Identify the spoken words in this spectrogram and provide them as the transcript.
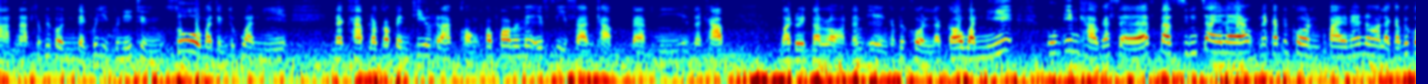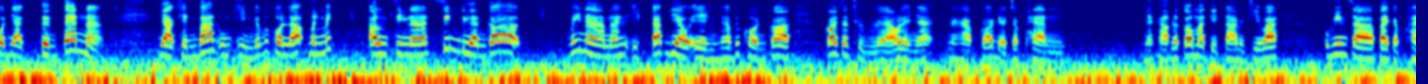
ลาดนัดครับทุกคนเด็กผู้หญิงคนนี้ถึงสู้มาถึงทุกวันนี้นะครับแล้วก็เป็นที่รักของพ่อพ่อแม่แม่ FC แฟนคลับแบบนี้นะครับมาโดยตลอดนั่นเองครับทุกคน แล้วก็วันนี้อุ้มอิมข่าวกระแสตัดสินใจแล้วนะครับทุกคนไปแน่นอนแหละครับทุกคนอยากตื่นเต้นน่ะอยากเห็นบ้านอุ้งอิงครับทุกคนแล้วมันไม่ เอาจริงๆนะ สิ้นเดือนก็ไม่นานนะ อีกแป๊บเดียวเองนะครับ ทุกคนก็ก็จะถึงแล้วอะไรเงี้ยนะครับ ก็เดี๋ยวจะแพลนนะครับ แล้วก็มาติดตามอีกทีว่าอุ้มิมจะไปกับใคร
